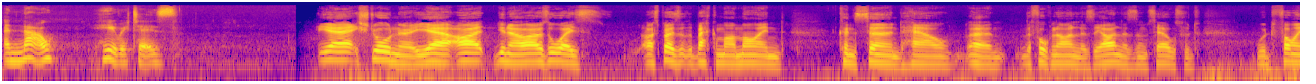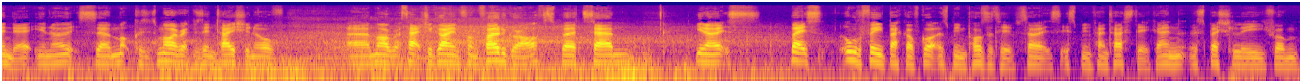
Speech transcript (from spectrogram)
And now, here it is. Yeah, extraordinary. Yeah, I, you know, I was always, I suppose, at the back of my mind, concerned how um, the Falkland Islanders, the islanders themselves, would would find it. You know, it's because um, it's my representation of uh, Margaret Thatcher going from photographs, but um, you know, it's but it's all the feedback I've got has been positive, so it's it's been fantastic, and especially from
